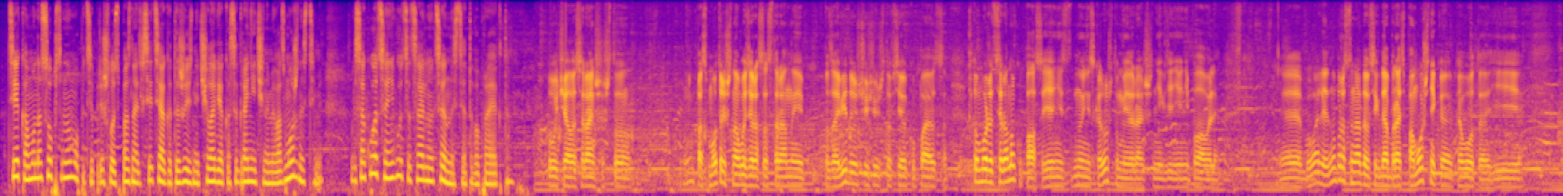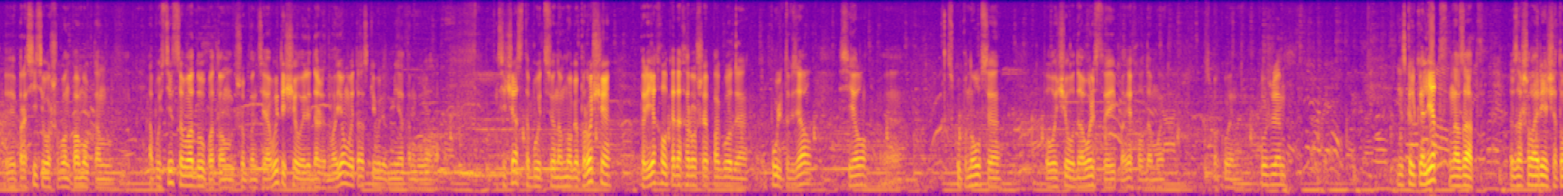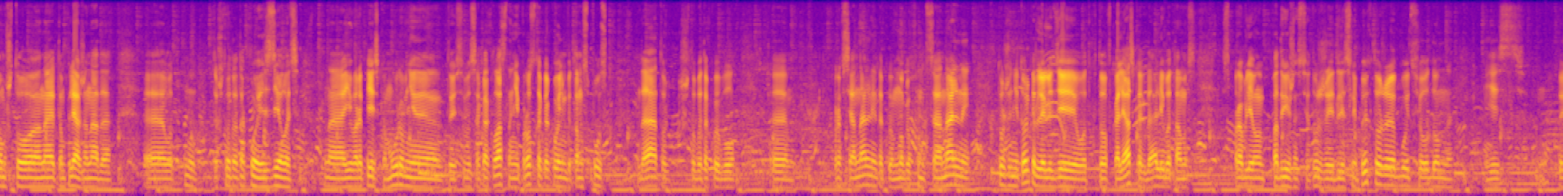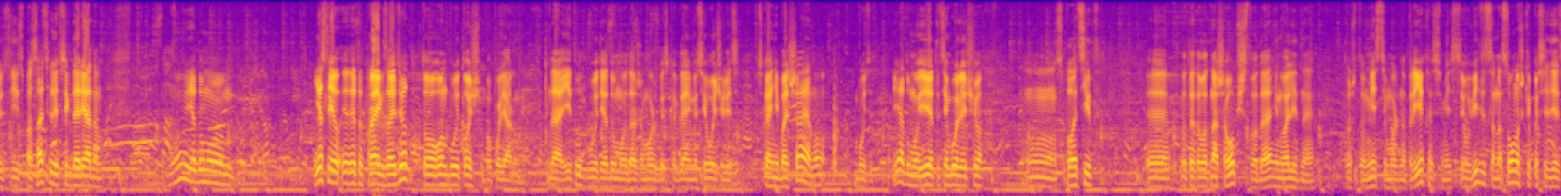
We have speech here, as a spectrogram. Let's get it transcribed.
Те, кому на собственном опыте пришлось познать все тяготы жизни человека с ограниченными возможностями, высоко оценивают социальную ценность этого проекта. Получалось раньше, что ну, посмотришь на озеро со стороны, позавидуешь чуть-чуть, что все купаются. Кто может, все равно купался. Я не, ну, не скажу, что мы раньше нигде не, не плавали. Э, бывали, ну просто надо всегда брать помощника кого-то и, э, просить его, чтобы он помог там опуститься в воду, потом, чтобы он тебя вытащил, или даже вдвоем вытаскивали, меня там бывало. Сейчас это будет все намного проще. Приехал, когда хорошая погода, пульт взял, сел, э, скупнулся, получил удовольствие и поехал домой спокойно. Уже несколько лет назад зашла речь о том, что на этом пляже надо вот, ну, что-то такое сделать на европейском уровне, то есть высококлассно, не просто какой-нибудь там спуск, да, только чтобы такой был э, профессиональный, такой многофункциональный, тоже не только для людей, вот, кто в колясках, да, либо там с, с проблемой подвижности, тоже и для слепых тоже будет все удобно есть, ну, то есть и спасатели всегда рядом. Ну, я думаю, если этот проект зайдет, то он будет очень популярный. Да, и тут будет, я думаю, даже, может быть, когда-нибудь и очередь, пускай небольшая, но будет. Я думаю, и это тем более еще сплотит э, вот это вот наше общество, да, инвалидное. То, что вместе можно приехать, вместе увидеться, на солнышке посидеть.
